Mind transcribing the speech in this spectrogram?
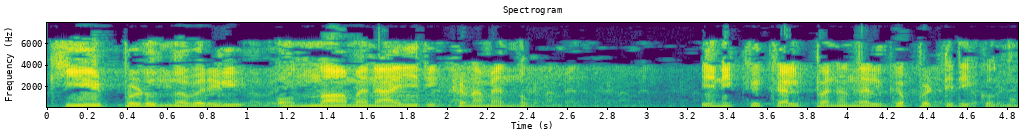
കീഴ്പ്പെടുന്നവരിൽ ഒന്നാമനായിരിക്കണമെന്നും എനിക്ക് കൽപ്പന നൽകപ്പെട്ടിരിക്കുന്നു.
